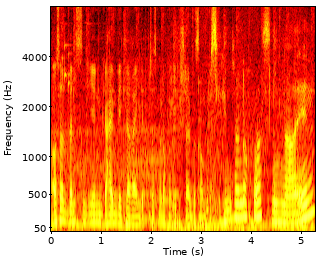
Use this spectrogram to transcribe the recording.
Außer wenn es einen geheimen Weg da rein gibt, dass man noch einen Edelstein bekommt. Ist hier hinten noch was? Nein.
